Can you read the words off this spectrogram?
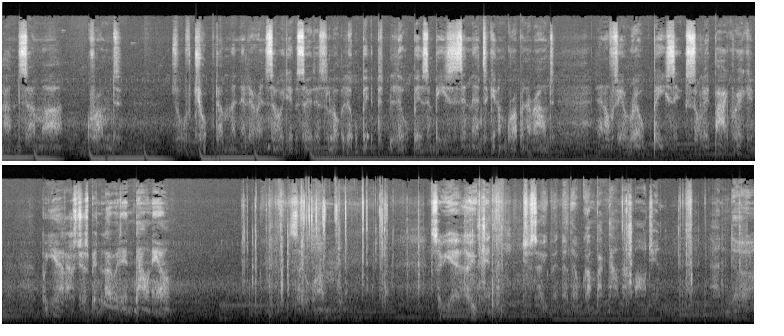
and some uh, crumbed sort of chopped up manila inside it, so there's a lot of little bit, little bits and pieces in there to get them grubbing around. then obviously a real basic solid bag rig. But yeah, that's just been lowered in down here. So um, so yeah, hoping, just hoping that they'll come back down that margin and uh,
